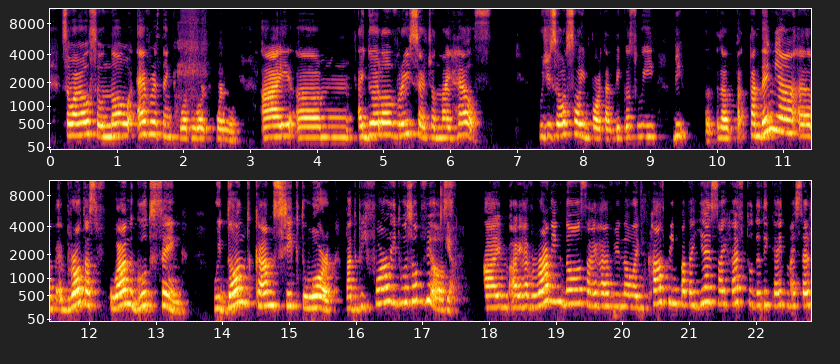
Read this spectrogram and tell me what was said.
So I also know everything what works for me. I, um, I do a lot of research on my health, which is also important because we, be, the pandemic uh, brought us one good thing. We don't come sick to work, but before it was obvious. Yeah. I'm, I have running nose. I have, you know, I'm coughing, but I, yes, I have to dedicate myself.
